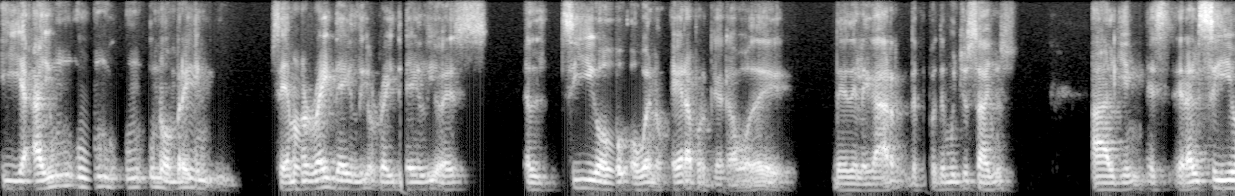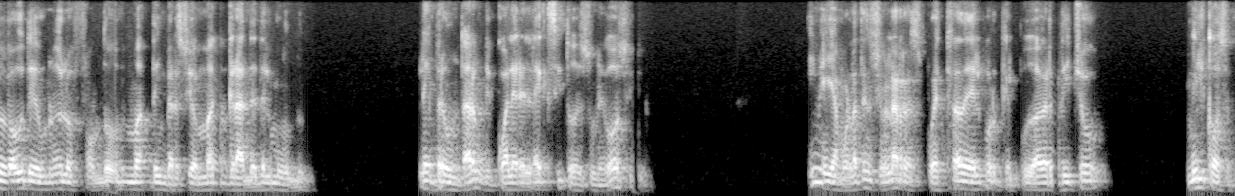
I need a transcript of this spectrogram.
y hay un, un, un, hombre, se llama Ray Dalio. Ray Dalio es el CEO, o bueno, era porque acabó de, de delegar después de muchos años a alguien, era el CEO de uno de los fondos de inversión más grandes del mundo. Le preguntaron cuál era el éxito de su negocio. Y me llamó la atención la respuesta de él porque él pudo haber dicho mil cosas,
